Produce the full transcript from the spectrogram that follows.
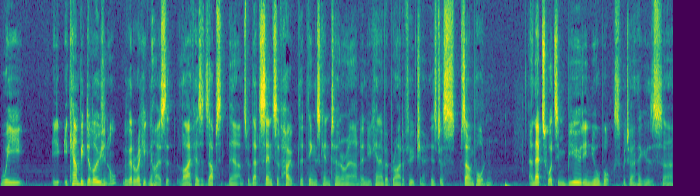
we you, you, can't be delusional. We've got to recognise that life has its ups and downs, but that sense of hope that things can turn around and you can have a brighter future is just so important. And that's what's imbued in your books, which I think is uh,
